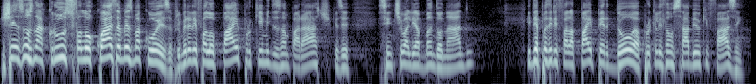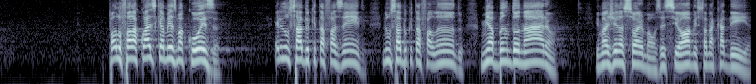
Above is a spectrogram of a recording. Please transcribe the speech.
Jesus na cruz falou quase a mesma coisa. Primeiro ele falou: "Pai, por que me desamparaste?" Quer dizer, sentiu ali abandonado. E depois ele fala: Pai, perdoa, porque eles não sabem o que fazem. Paulo fala quase que a mesma coisa. Ele não sabe o que está fazendo, não sabe o que está falando, me abandonaram. Imagina só, irmãos, esse homem está na cadeia,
